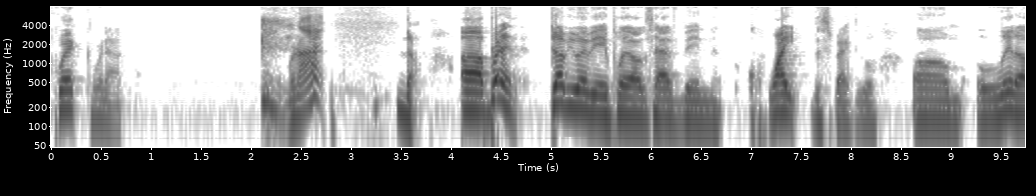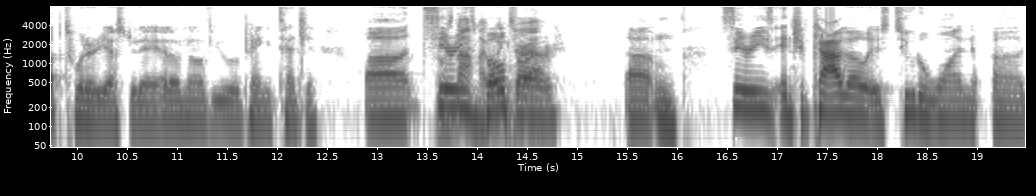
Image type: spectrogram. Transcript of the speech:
Quick, we're not. We're not. No. Uh, Brennan, WNBA playoffs have been quite the spectacle. Um, lit up Twitter yesterday. I don't know if you were paying attention. Uh, series both are are. Uh, mm. Series in Chicago is two to one. Uh,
